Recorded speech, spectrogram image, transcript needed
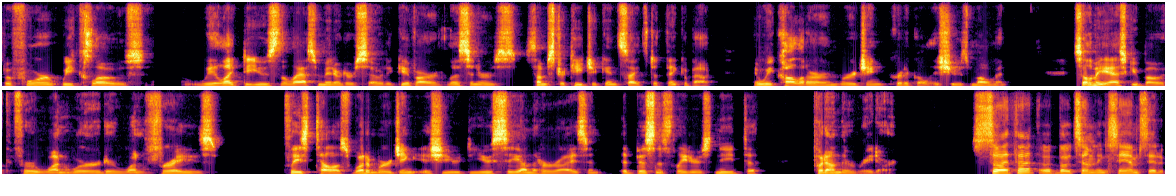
Before we close, we like to use the last minute or so to give our listeners some strategic insights to think about, and we call it our emerging critical issues moment. So let me ask you both for one word or one phrase, please tell us what emerging issue do you see on the horizon that business leaders need to put on their radar? So I thought about something Sam said,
